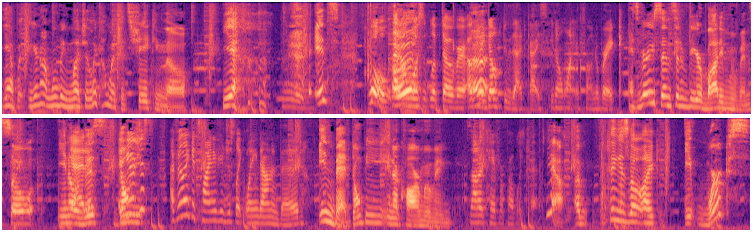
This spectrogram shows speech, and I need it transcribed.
Yeah, but you're not moving much, and look how much it's shaking, though. Yeah, it's Whoa, that Uh, almost flipped over. Okay, uh. don't do that, guys. You don't want your phone to break. it's very sensitive to your body movements. So you know Yeah, this. is. Don't you're just, I feel like it's fine if you're just like laying down in bed. in bed. Don't be in a car moving. It's not okay for public transport. Yeah. Um, the thing is though, like it works.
